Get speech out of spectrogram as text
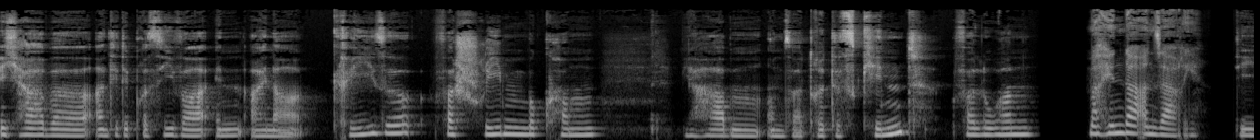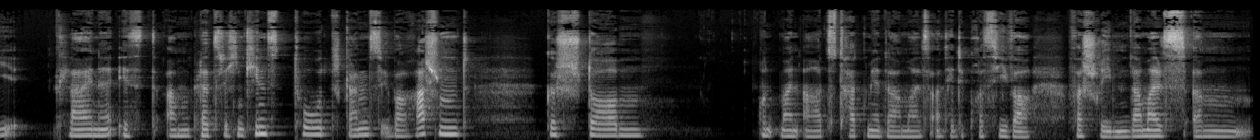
Ich habe Antidepressiva in einer Krise verschrieben bekommen. Wir haben unser drittes Kind verloren. Mahinda Ansari. Die Kleine ist am plötzlichen Kindstod ganz überraschend gestorben. Und mein Arzt hat mir damals Antidepressiva verschrieben. Damals ähm,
